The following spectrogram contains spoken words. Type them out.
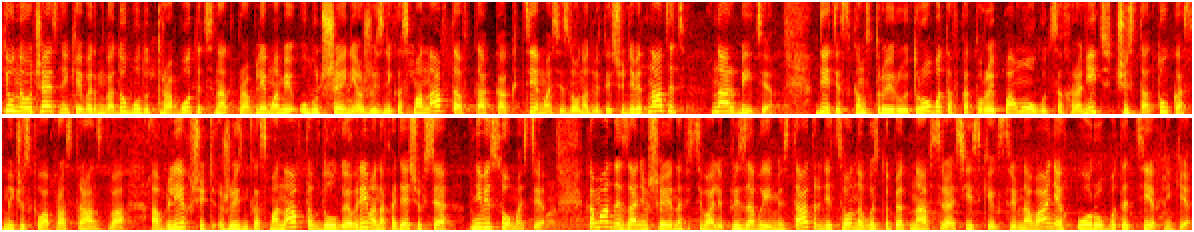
Юные участники в этом году будут работать над проблемами улучшения жизни космонавтов, так как тема сезона 2019 на орбите. Дети сконструируют роботов, которые помогут сохранить чистоту космического пространства, облегчить жизнь космонавтов, долгое время находящихся в невесомости. Команды, занявшие на фестивале призовые места, традиционно выступят на всероссийских соревнованиях по робототехнике.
